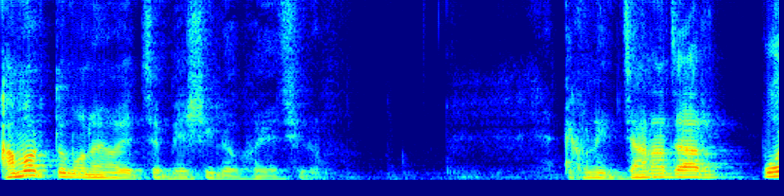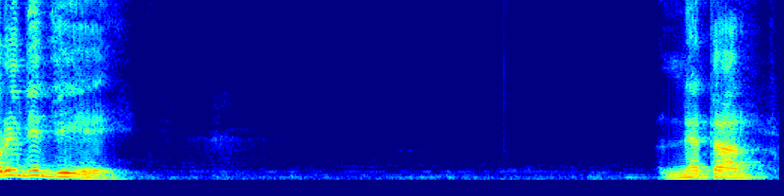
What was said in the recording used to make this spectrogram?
আমার তো মনে হয়েছে বেশি লোক হয়েছিল। এখন এই জানাজার পরিধি দিয়ে নেতার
